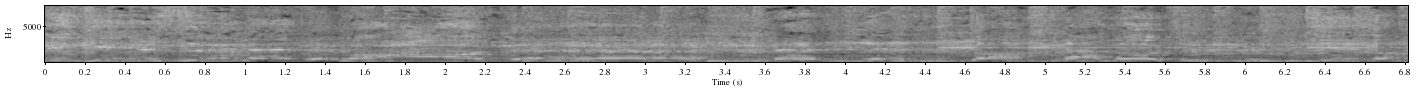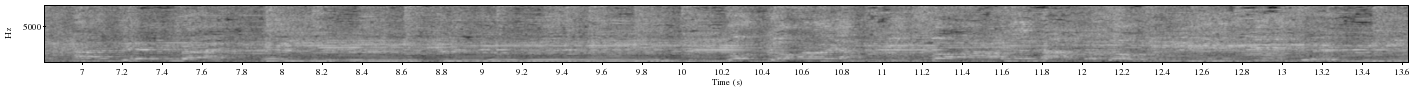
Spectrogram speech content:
生きる全て持って。永遠と名の日地の果てまで行く心がいつもあなたと共に行く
